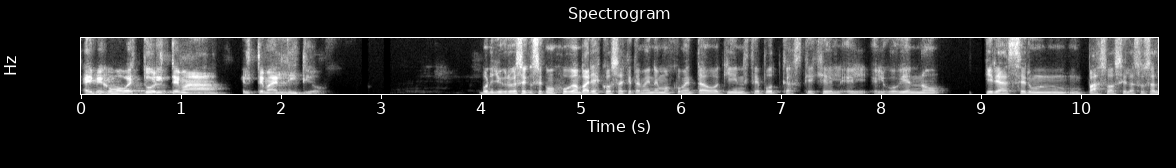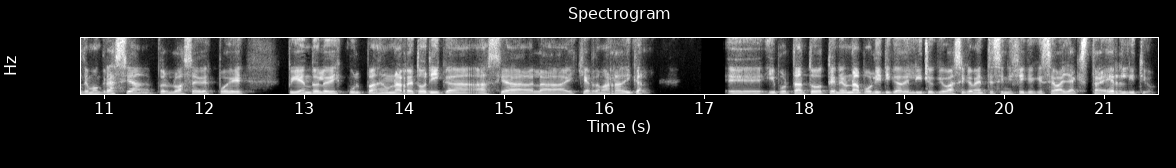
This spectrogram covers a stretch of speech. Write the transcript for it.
Jaime, ¿cómo ves tú el tema, el tema del litio? Bueno, yo creo que se, se, conjugan varias cosas que también hemos comentado aquí en este podcast, que es que el, el, el gobierno quiere hacer un, un, paso hacia la socialdemocracia, pero lo hace después pidiéndole disculpas en una retórica hacia la izquierda más radical. Eh, y por tanto, tener una política del litio que básicamente significa que se vaya a extraer litio,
